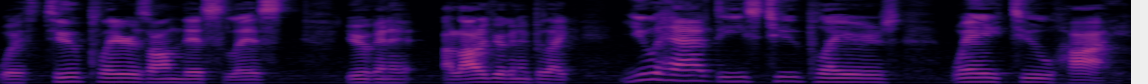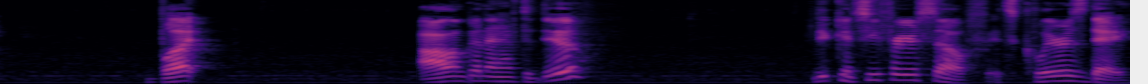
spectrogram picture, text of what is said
with two players on this list. You're gonna a lot of you are gonna be like, you have these two players way too high. But all I'm gonna have to do, you can see for yourself. It's clear as day.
